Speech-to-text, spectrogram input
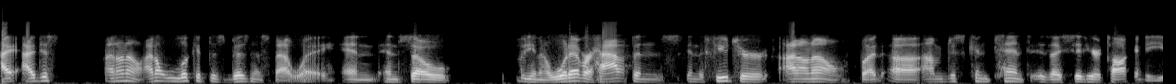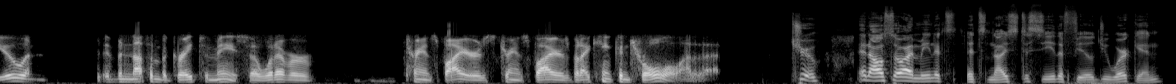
I I just I don't know. I don't look at this business that way, and and so, you know, whatever happens in the future, I don't know. But uh, I'm just content as I sit here talking to you, and they've been nothing but great to me. So whatever transpires, transpires. But I can't control a lot of that. True. And also, I mean, it's it's nice to see the field you work in,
